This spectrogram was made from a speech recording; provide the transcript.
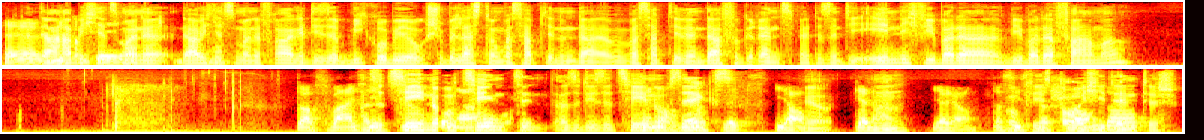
äh, Da habe ich jetzt meine, da habe ich jetzt mal eine Frage. Diese mikrobiologische Belastung, was habt ihr denn da, was habt ihr denn da für Grenzwerte? Sind die ähnlich wie bei der, wie bei der Pharma? Das weiß Also jetzt 10 nicht hoch genau. 10, 10 also diese 10 10 hoch 6? Ja, Ja. genau. Hm. Ja, ja. Das ist Okay, der ist bei euch identisch.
